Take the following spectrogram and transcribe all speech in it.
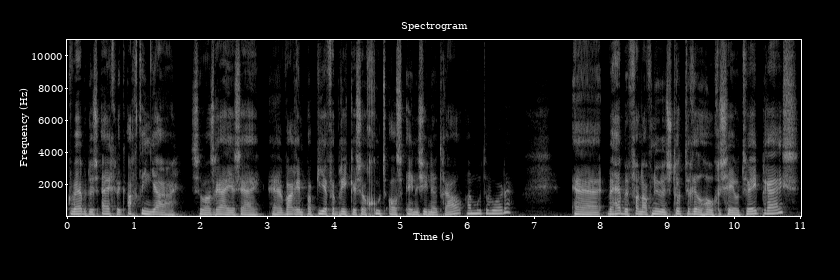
we hebben dus eigenlijk 18 jaar, zoals Rijer zei, eh, waarin papierfabrieken zo goed als energie-neutraal aan moeten worden. Uh, we hebben vanaf nu een structureel hoge CO2-prijs.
